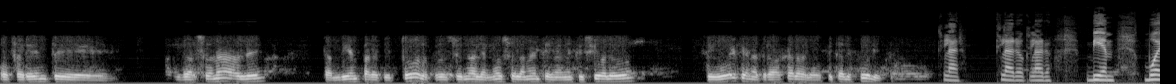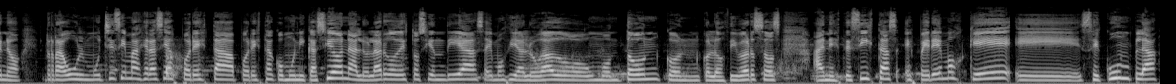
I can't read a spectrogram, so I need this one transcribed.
oferente razonable también para que todos los profesionales, no solamente el anestesiólogo, se vuelven a trabajar a los hospitales públicos. Claro. Claro, claro. Bien. Bueno, Raúl, muchísimas gracias por esta por esta comunicación. A lo largo de estos 100 días hemos dialogado un montón con, con los diversos anestesistas. Esperemos que eh, se cumpla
